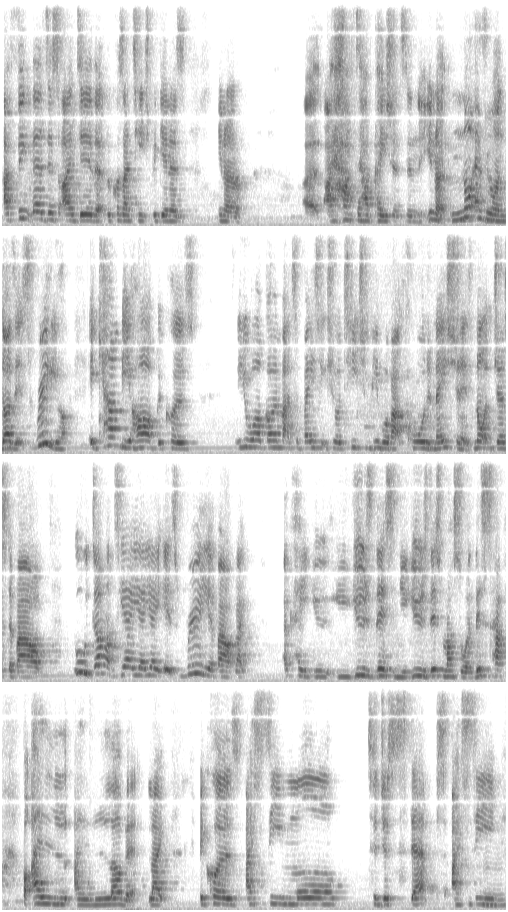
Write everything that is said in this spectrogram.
I think there's this idea that because I teach beginners, you know, I, I have to have patience, and you know, not everyone Mm. does. It's really hard. It can be hard because you are going back to basics. You're teaching people about coordination. It's not just about oh dance, yeah, yeah, yeah. It's really about like okay, you you use this and you use this muscle and this is how. But I I love it like because I see more to just steps. I see Mhm.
